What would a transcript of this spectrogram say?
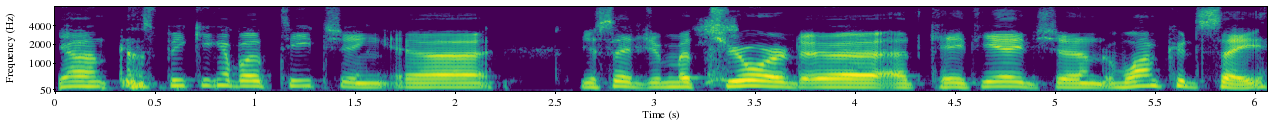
Yeah, speaking about teaching, uh, you said you matured uh, at KTH, and one could say,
